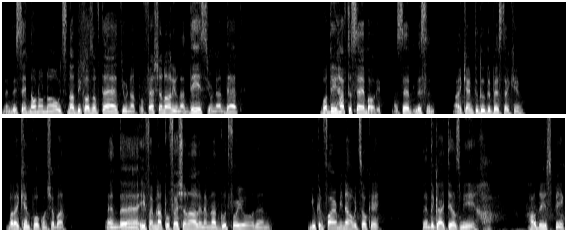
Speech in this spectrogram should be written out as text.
Then they said, No, no, no, it's not because of that. You're not professional. You're not this. You're not that. What do you have to say about it? I said, Listen, I came to do the best I can, but I can't work on Shabbat. And uh, if I'm not professional and I'm not good for you, then you can fire me now. It's okay. Then the guy tells me, How do you speak?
